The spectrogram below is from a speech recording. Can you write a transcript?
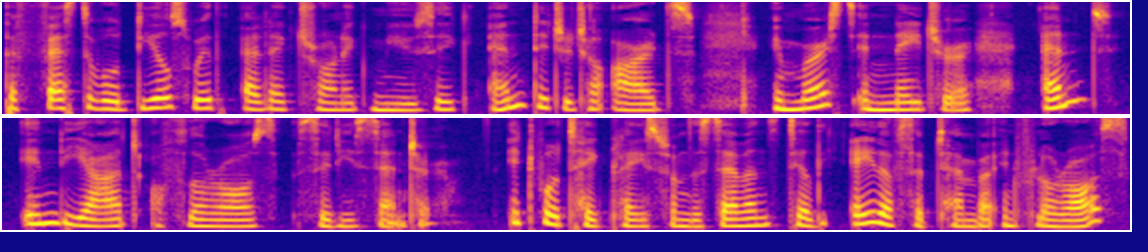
the festival deals with electronic music and digital arts immersed in nature and in the art of Florence City Center. It will take place from the 7th till the 8th of September in Florence,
